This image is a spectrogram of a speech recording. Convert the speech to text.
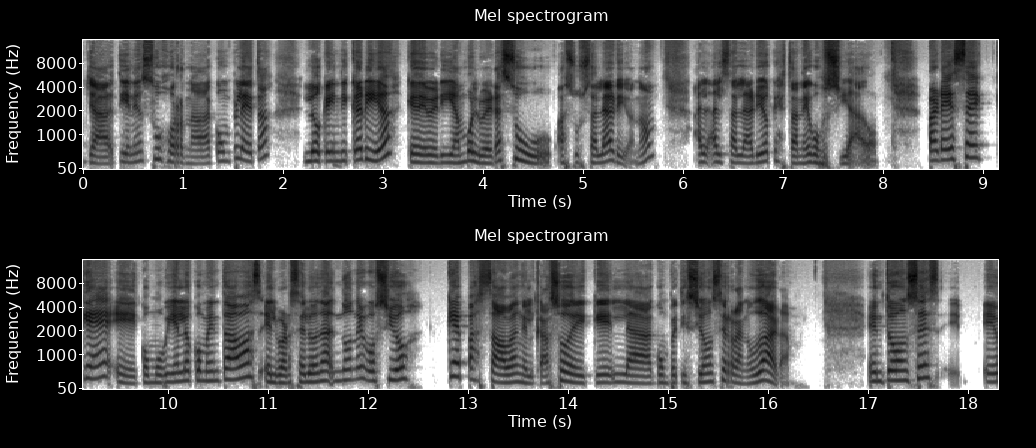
ya tienen su jornada completa, lo que indicaría que deberían volver a su, a su salario, ¿no? Al, salario que está negociado. Parece que, eh, como bien lo comentabas, el Barcelona no negoció qué pasaba en el caso de que la competición se reanudara. Entonces, eh,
